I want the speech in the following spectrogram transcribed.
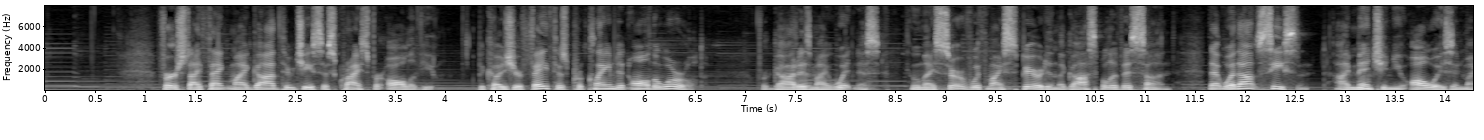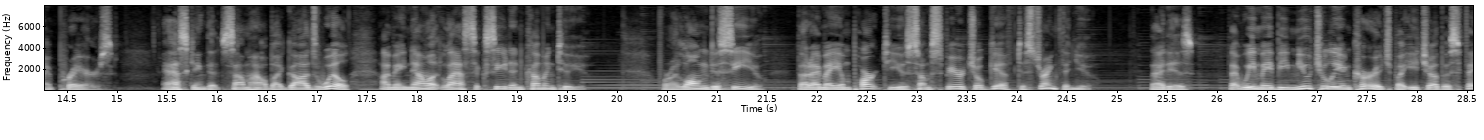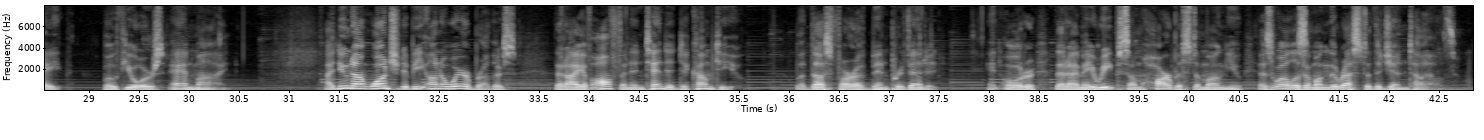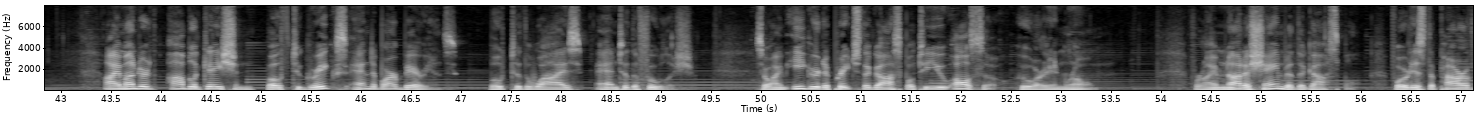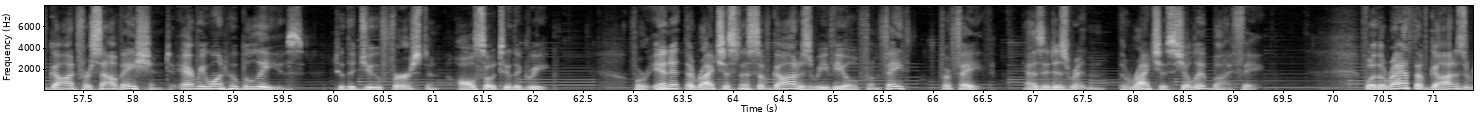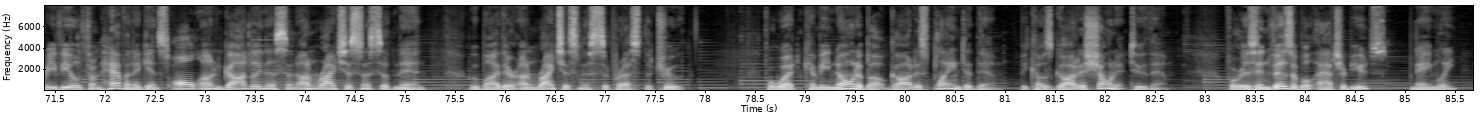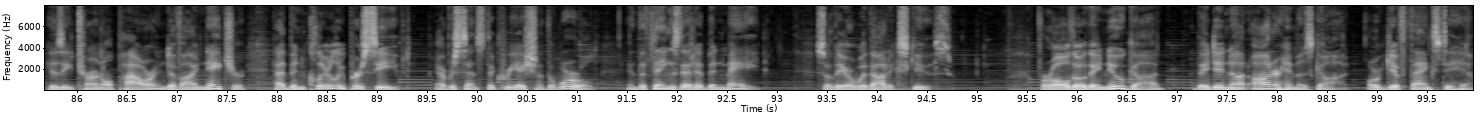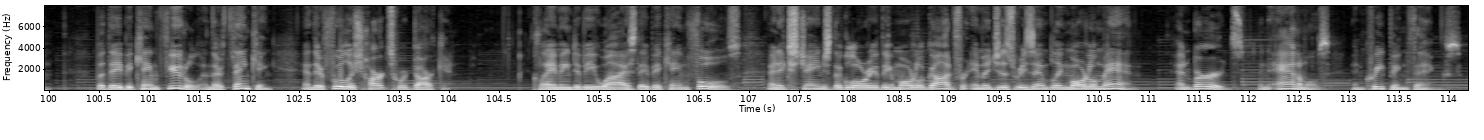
First, I thank my God through Jesus Christ for all of you, because your faith is proclaimed in all the world. For God is my witness, whom I serve with my spirit in the gospel of his Son, that without ceasing I mention you always in my prayers, asking that somehow by God's will I may now at last succeed in coming to you. For I long to see you, that I may impart to you some spiritual gift to strengthen you. That is, that we may be mutually encouraged by each other's faith, both yours and mine. I do not want you to be unaware, brothers, that I have often intended to come to you, but thus far have been prevented, in order that I may reap some harvest among you, as well as among the rest of the Gentiles. I am under obligation both to Greeks and to barbarians, both to the wise and to the foolish. So I am eager to preach the gospel to you also who are in Rome. For I am not ashamed of the gospel, for it is the power of God for salvation to everyone who believes to the Jew first and also to the Greek. For in it the righteousness of God is revealed from faith for faith, as it is written, The righteous shall live by faith. For the wrath of God is revealed from heaven against all ungodliness and unrighteousness of men who by their unrighteousness suppress the truth. For what can be known about God is plain to them, because God has shown it to them. For his invisible attributes, namely, his eternal power and divine nature, have been clearly perceived ever since the creation of the world and the things that have been made, so they are without excuse. For although they knew God, they did not honor him as God or give thanks to him, but they became futile in their thinking, and their foolish hearts were darkened. Claiming to be wise, they became fools and exchanged the glory of the immortal God for images resembling mortal man, and birds, and animals, and creeping things.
